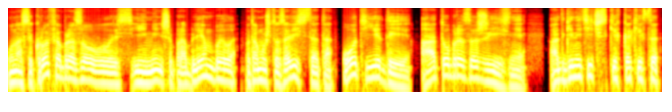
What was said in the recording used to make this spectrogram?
у нас и кровь образовывалась, и меньше проблем было, потому что зависит это от еды, от образа жизни, от генетических каких-то...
